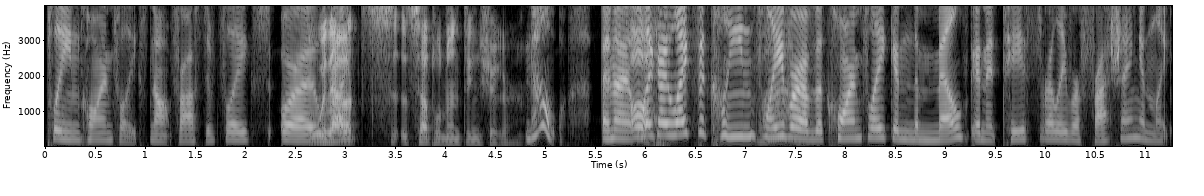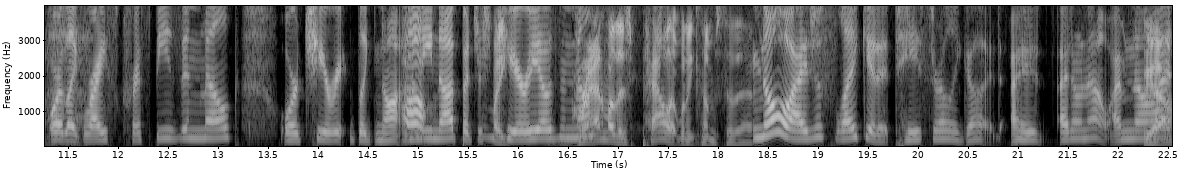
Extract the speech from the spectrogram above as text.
plain corn flakes, not frosted flakes or I Without like s- supplementing sugar. no. And I Oh. like I like the clean flavor of the cornflake and the milk and it tastes really refreshing and like or like rice krispies in milk or cheery like not Oh, honey nut but just oh my Cheerios in milk. Grandmother's palate when it comes to that. No, I just like it. It tastes really good. I I don't know. I'm not Yeah.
